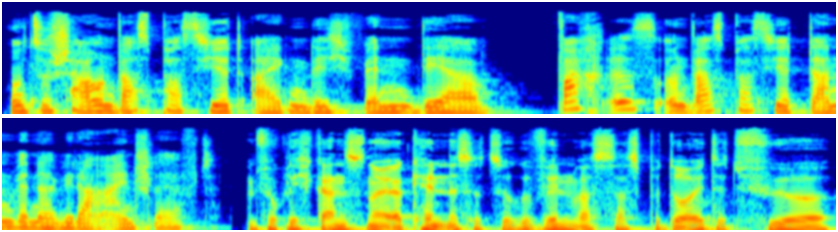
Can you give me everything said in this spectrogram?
und zu schauen, was passiert eigentlich, wenn der wach ist und was passiert dann, wenn er wieder einschläft. Und wirklich ganz neue Erkenntnisse zu gewinnen, was das bedeutet für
